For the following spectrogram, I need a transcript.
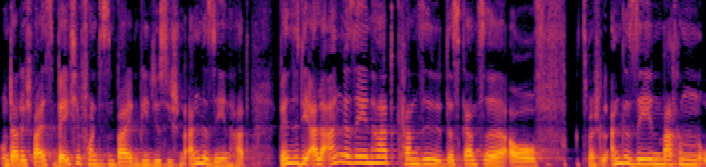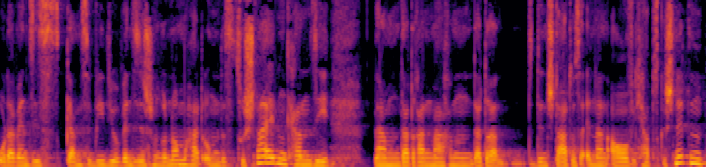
und dadurch weiß, welche von diesen beiden Videos sie schon angesehen hat. Wenn sie die alle angesehen hat, kann sie das Ganze auf zum Beispiel angesehen machen oder wenn sie das ganze Video, wenn sie es schon genommen hat, um das zu schneiden, kann sie ähm, da machen, da dran den Status ändern auf, ich habe es geschnitten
